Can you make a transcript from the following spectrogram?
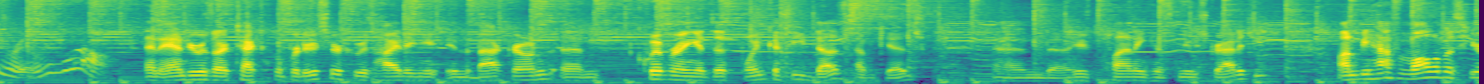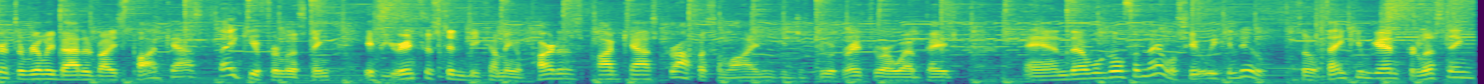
Andrew, as well. And Andrew is our technical producer who's hiding in the background and quivering at this point because he does have kids and uh, he's planning his new strategy. On behalf of all of us here at the Really Bad Advice podcast, thank you for listening. If you're interested in becoming a part of this podcast, drop us a line. You can just do it right through our webpage and uh, we'll go from there. We'll see what we can do. So thank you again for listening.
